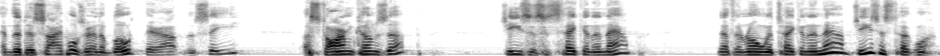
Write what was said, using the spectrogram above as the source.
and the disciples are in a boat. They're out in the sea. A storm comes up. Jesus is taking a nap. Nothing wrong with taking a nap. Jesus took one.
